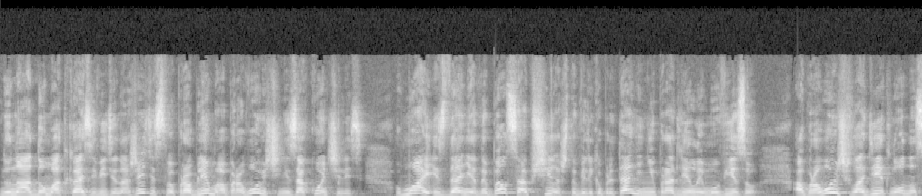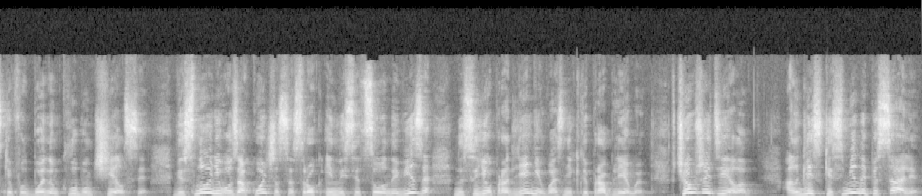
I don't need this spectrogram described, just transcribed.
Но на одном отказе в виде на жительство проблемы Абрамовича не закончились. В мае издание The Bell сообщило, что Великобритания не продлила ему визу. Абрамович владеет лондонским футбольным клубом Челси. Весной у него закончился срок инвестиционной визы, но с ее продлением возникли проблемы. В чем же дело? Английские СМИ написали,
